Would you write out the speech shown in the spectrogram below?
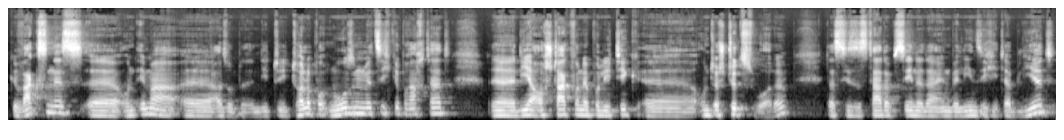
gewachsen ist äh, und immer, äh, also die, die, tolle Prognosen mit sich gebracht hat, äh, die ja auch stark von der Politik äh, unterstützt wurde, dass diese Startup-Szene da in Berlin sich etabliert.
